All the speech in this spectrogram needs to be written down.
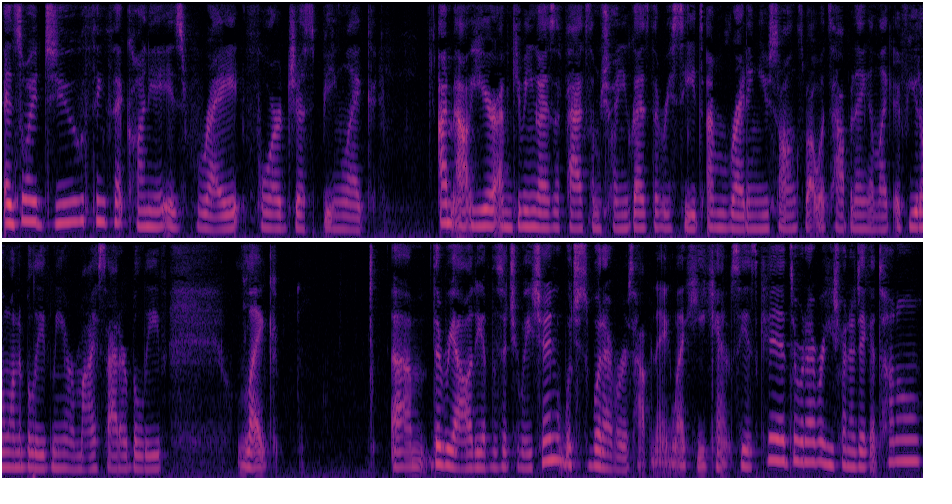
And so I do think that Kanye is right for just being like I'm out here, I'm giving you guys the facts, I'm showing you guys the receipts, I'm writing you songs about what's happening. And like, if you don't want to believe me or my side or believe like um, the reality of the situation, which is whatever is happening, like he can't see his kids or whatever, he's trying to dig a tunnel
